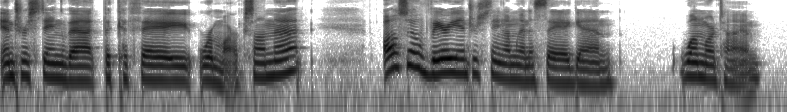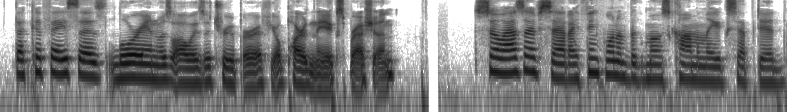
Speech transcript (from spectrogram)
interesting that the Cthaeh remarks on that. Also, very interesting, I'm going to say again, one more time, that Cthaeh says Laurian was always a trooper, if you'll pardon the expression. So, as I've said, I think one of the most commonly accepted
